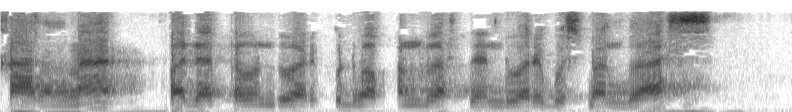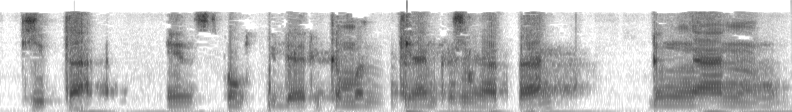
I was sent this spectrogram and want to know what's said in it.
Karena pada tahun 2018 dan 2019 kita instruksi dari Kementerian Kesehatan dengan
